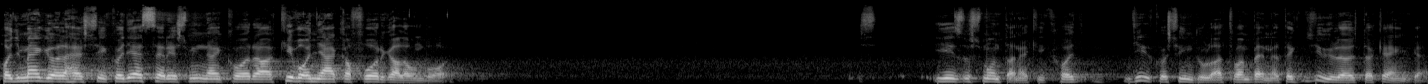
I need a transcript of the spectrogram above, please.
hogy megölhessék, hogy egyszer és mindenkorra kivonják a forgalomból. Jézus mondta nekik, hogy gyilkos indulat van bennetek, gyűlöltök engem.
